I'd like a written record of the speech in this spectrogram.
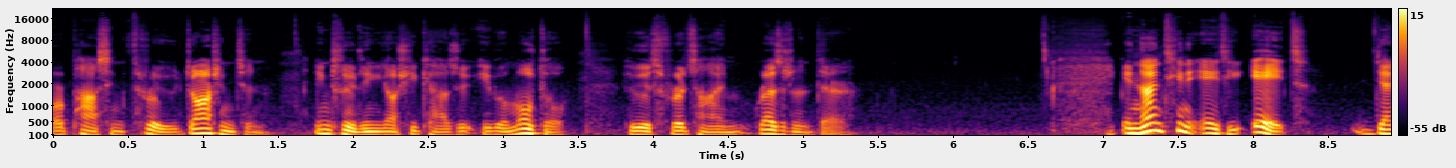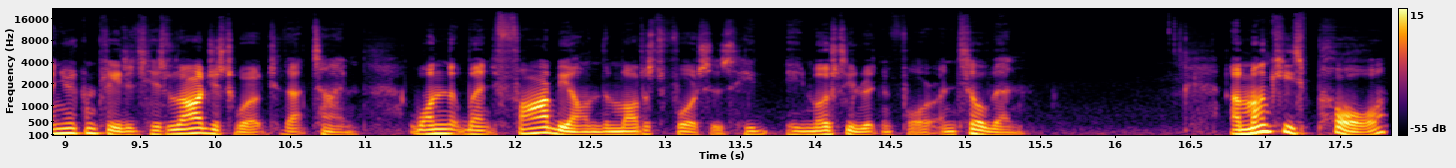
or passing through Dartington, including Yoshikazu Iwamoto, who was for a time resident there. In 1988, Denyer completed his largest work to that time, one that went far beyond the modest forces he'd, he'd mostly written for until then. A Monkey's Paw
